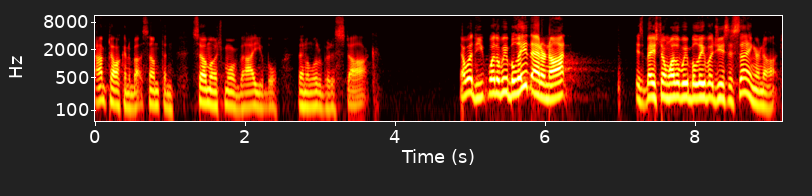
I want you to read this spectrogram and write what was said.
I'm talking about something so much more valuable than a little bit of stock. Now, whether, you, whether we believe that or not is based on whether we believe what Jesus is saying or not.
